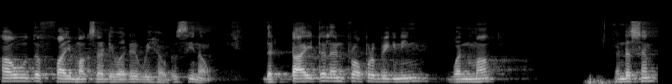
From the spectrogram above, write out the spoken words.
How the 5 marks are divided we have to see now. The title and proper beginning 1 mark. Understand?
